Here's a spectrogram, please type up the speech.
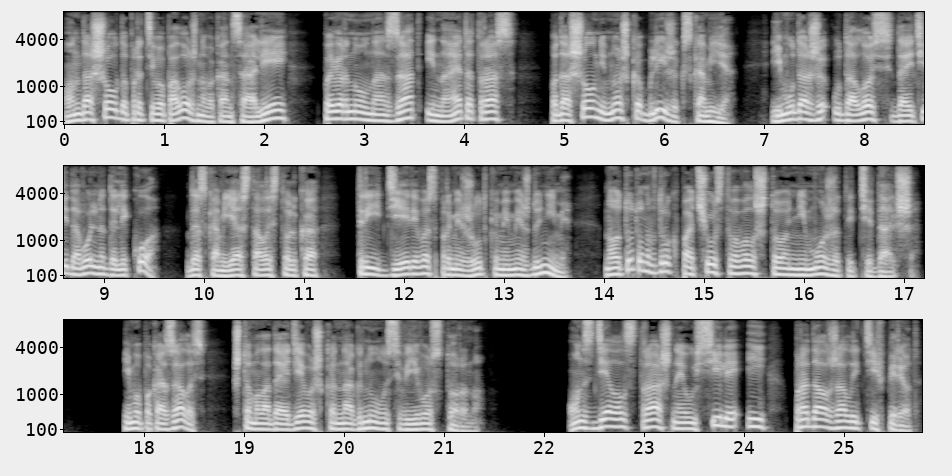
Он дошел до противоположного конца аллеи, повернул назад и на этот раз подошел немножко ближе к скамье. Ему даже удалось дойти довольно далеко, до скамьи осталось только три дерева с промежутками между ними, но тут он вдруг почувствовал, что не может идти дальше. Ему показалось, что молодая девушка нагнулась в его сторону. Он сделал страшное усилие и продолжал идти вперед.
